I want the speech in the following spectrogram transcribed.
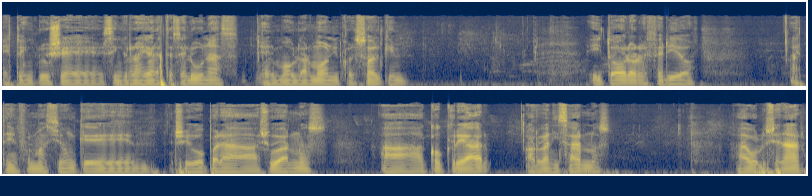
esto incluye sincronizar las teselunas, el módulo armónico, el Solkin y todo lo referido a esta información que llegó para ayudarnos a co-crear, a organizarnos, a evolucionar,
